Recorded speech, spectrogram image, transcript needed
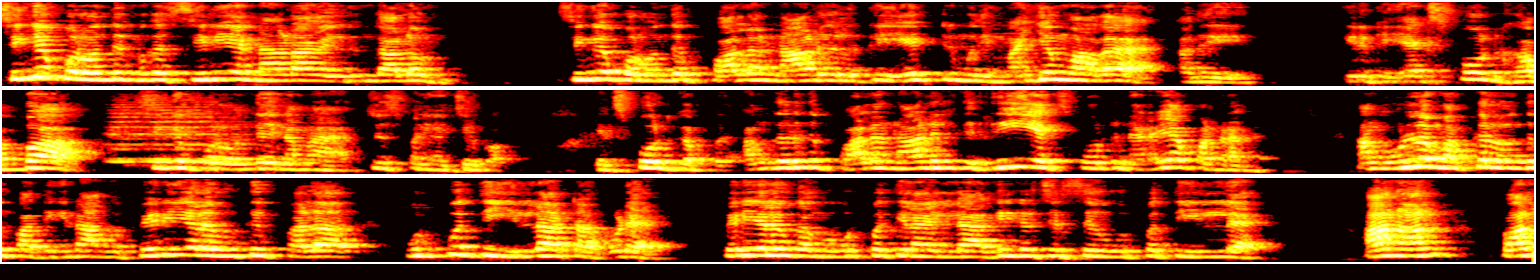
சிங்கப்பூர் வந்து மிக சிறிய நாடாக இருந்தாலும் சிங்கப்பூர் வந்து பல நாடுகளுக்கு ஏற்றுமதி மையமாக அது இருக்கு. எக்ஸ்போர்ட் ஹப்பா சிங்கப்பூர் வந்து நம்ம சூஸ் பண்ணி வச்சிருக்கோம். எக்ஸ்போர்ட் ஹப் அங்கிருந்து பல நாடுகளுக்கு ரீ எக்ஸ்போர்ட் நிறைய பண்றாங்க. அங்க உள்ள மக்கள் வந்து பாத்தீங்கன்னா அங்க பெரிய அளவுக்கு பல உற்பத்தி இல்லாட்டா கூட பெரிய அளவுக்கு அங்க உற்பத்தி எல்லாம் இல்ல அக்ரிகல்ச்சர்ஸ் உற்பத்தி இல்ல. ஆனால் பல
